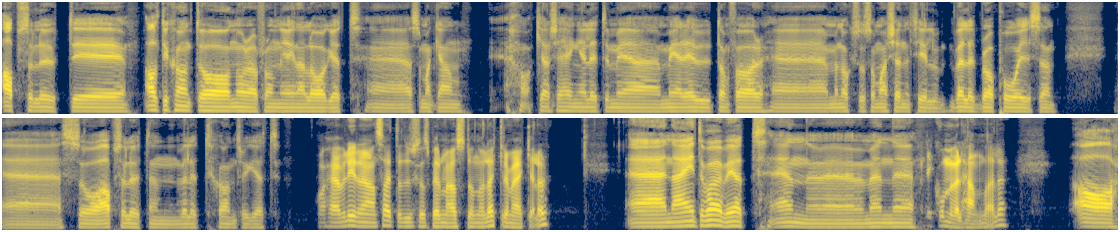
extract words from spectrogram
Absolut, det är alltid skönt att ha några från det egna laget eh, som man kan ja, kanske hänga lite med, mer utanför, eh, men också som man känner till väldigt bra på isen. Eh, så absolut en väldigt skön trygghet. Och här det redan sagt att du ska spela med Östlund och Lekkerimäki, eller? Eh, nej, inte vad jag vet än, eh, men... Eh, det kommer väl hända, eller? Ja,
